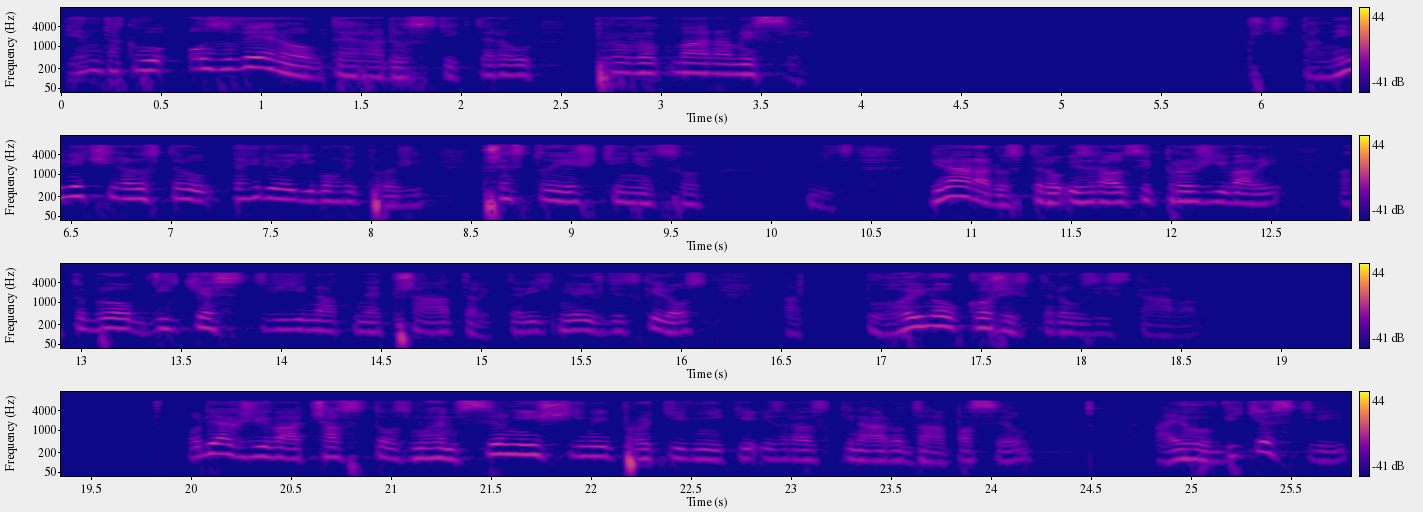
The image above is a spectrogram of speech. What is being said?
je jenom takovou ozvěnou té radosti, kterou prorok má na mysli. Ta největší radost, kterou tehdy lidi mohli prožít, přesto ještě něco víc. Jiná radost, kterou Izraelci prožívali, a to bylo vítězství nad nepřáteli, kterých měli vždycky dost, tu hojnou kořist, kterou získávali. Od jak živá často s mnohem silnějšími protivníky izraelský národ zápasil a jeho vítězství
